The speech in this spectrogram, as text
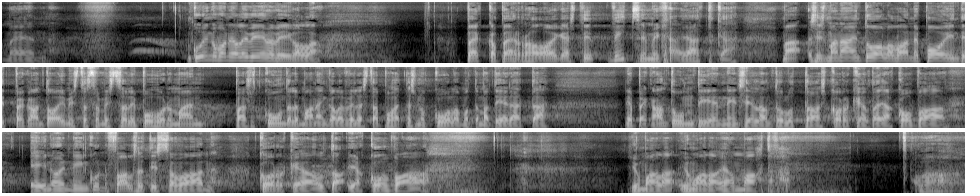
Aamen. Kuinka moni oli viime viikolla? Pekka Perho, oikeasti vitsi mikä jätkää. Mä, siis mä näin tuolla vaan ne pointit Pekan toimistossa, mistä se oli puhunut. Mä en päässyt kuuntelemaan, enkä ole vielä sitä puhetta sinut kuulla, mutta mä tiedän, että ja Pekan tuntien, niin siellä on tullut taas korkealta ja kovaa. Ei noin niin kuin falsetissa, vaan korkealta ja kovaa. Jumala, Jumala on ihan mahtava. Wow.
